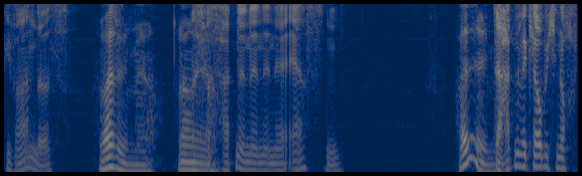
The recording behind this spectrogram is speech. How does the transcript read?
wie war denn das? Weiß ich nicht mehr. Lange Was, was hatten wir denn in der ersten? Weiß ich nicht mehr. Da hatten wir, glaube ich, noch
